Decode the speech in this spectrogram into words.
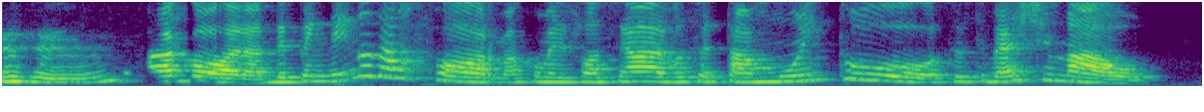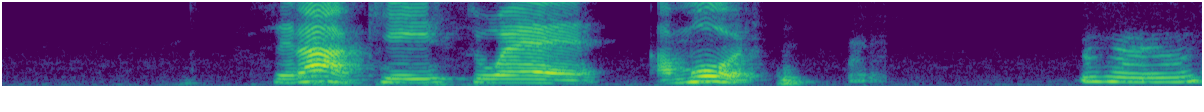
Uhum. Agora, dependendo da forma como ele fala assim, ah, você tá muito. Você se veste mal. Será que isso é amor? Uhum.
